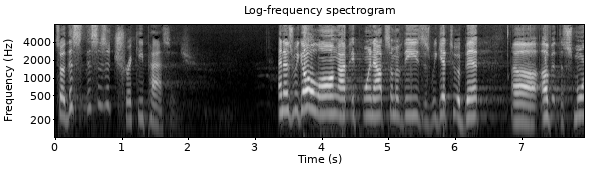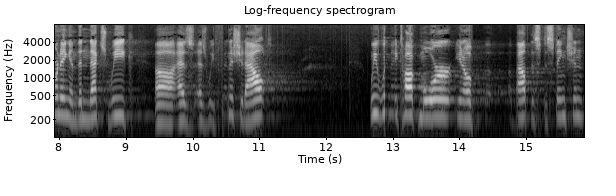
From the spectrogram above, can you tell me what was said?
So, this, this is a tricky passage. And as we go along, I may point out some of these as we get to a bit uh, of it this morning, and then next week, uh, as, as we finish it out, we, we may talk more, you know, about this distinction.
